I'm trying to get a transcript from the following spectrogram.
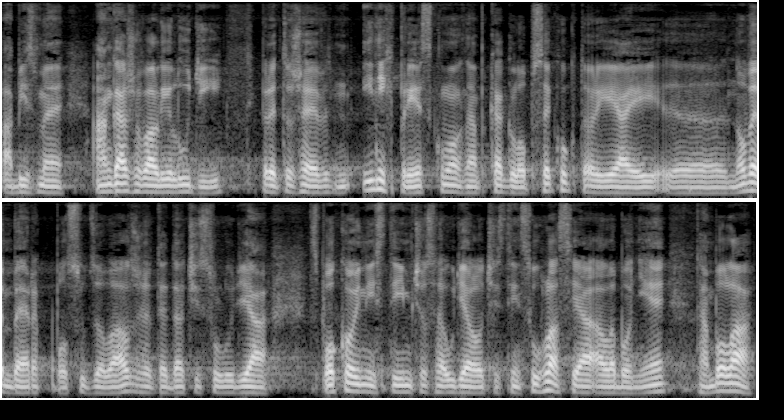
aby sme angažovali ľudí, pretože v iných prieskumoch, napríklad Globseku, ktorý aj november posudzoval, že teda či sú ľudia spokojní s tým, čo sa udialo, či s tým súhlasia alebo nie, tam bola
